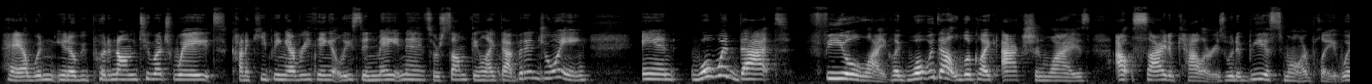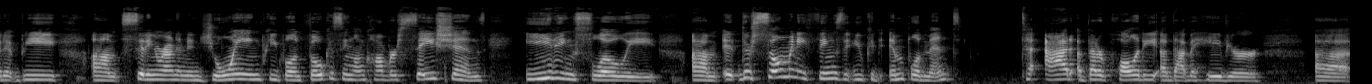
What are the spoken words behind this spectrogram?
hey, I wouldn't, you know, be putting on too much weight, kind of keeping everything at least in maintenance or something like that, but enjoying. And what would that feel like? Like, what would that look like action wise outside of calories? Would it be a smaller plate? Would it be um, sitting around and enjoying people and focusing on conversations, eating slowly? Um, it, there's so many things that you could implement to add a better quality of that behavior uh,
